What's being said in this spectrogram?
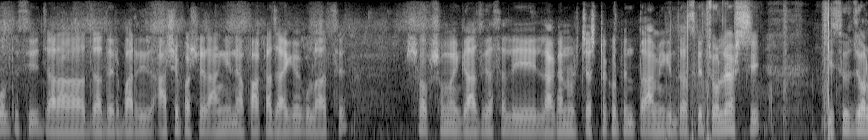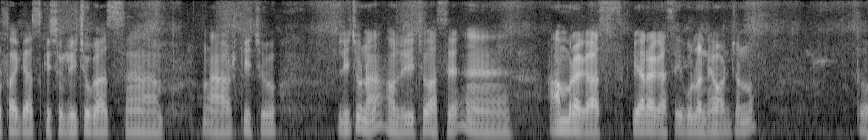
বলতেছি, যারা, যাদের বাড়ির আশেপাশের আঙিনা ফাঁকা জায়গাগুলো আছে সব সময় গাছগাছালি লাগানোর চেষ্টা করবেন। তো আমি কিন্তু আজকে চলে আসছি, কিছু জলপাই গাছ, কিছু লিচু গাছ আর কিছু, লিচু না, লিচু আছে আমড়া গাছ পেয়ারা গাছ এগুলো নেওয়ার জন্য। তো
